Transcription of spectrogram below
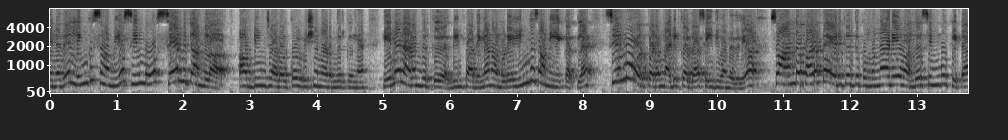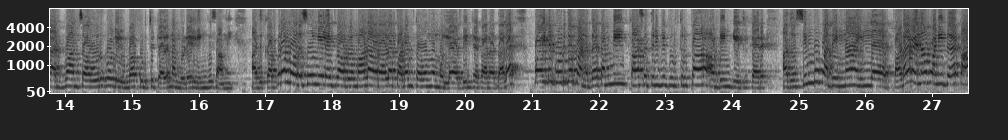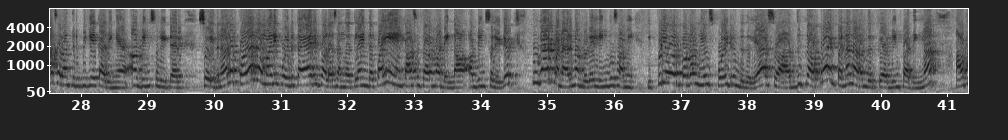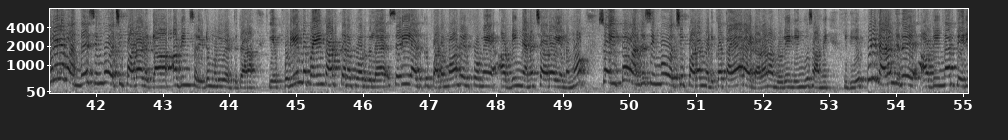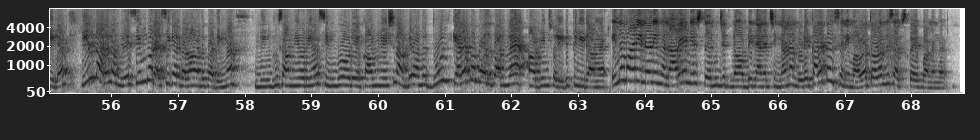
என்னது லிங்குசாமியும் சிம்புவும் சேர்ந்துட்டாங்களா அப்படின்ற அளவுக்கு ஒரு விஷயம் நடந்திருக்குங்க. என்ன நடந்திருக்கு அப்படின்னு பாத்தீங்கன்னா நம்மளுடைய லிங்குசாமி இயக்கத்துல சிம்பு ஒரு படம் நடிக்கிறதா செய்தி வந்தது இல்லையா? சோ அந்த படத்தை எடுக்கிறதுக்கு முன்னாடியே வந்து சிம்பு கிட்ட அட்வான்ஸா ஒரு கோடி ரூபாய் கொடுத்துட்டாரு நம்மளுடைய லிங்குசாமி. அதுக்கப்புறம் ஒரு சூழ்நிலை ப்ராப்ளமால அவரால் படம் துவங்க முடியல அப்படின்ற காரணத்தால போயிட்டு கொடுத்த பணத்தை தம்பி காசை திருப்பி கொடுத்துருப்பா அப்படின்னு கேட்டிருக்காரு. அதுவும் சிம்பு பாத்தீங்கன்னா இல்ல படம் வேணா பண்ணி தர காசெல்லாம் திருப்பி கேட்காதீங்க அப்படின்னு சொல்லிட்டாரு. சோ இதனால குழந்தை மாதிரி போயிட்டு தயாரிப்பாளர் சங்கத்துல இந்த பையன் என் காசு தர மாட்டேங்கான் அப்படின்னு சொல்லிட்டு புகார் பண்ணாரு நம்மளுடைய லிங்குசாமி. இப்படி ஒரு பக்கம் நியூஸ் போயிட்டு இருந்தது இல்லையா? சோ அதுக்கப்புறம் இப்ப என்ன நடந்திருக்கு அப்படின்னு பாத்தீங்கன்னா அவரே வந்து சிம்பு வச்சு படம் எடுக்கலாம் அப்படின்னு சொல்லிட்டு முடிவு எடுத்துட்டாராம். எப்படியும் இந்த பையன் காசு தர போறது இல்ல சரி அதுக்கு படமாவது எடுப்போமே அப்படின்னு நினைச்சாரோ என்னமோ. சோ இப்ப வந்து சிம்பு வச்சு படம் எடுக்க தயாராயிட்டாரா நம்மளுடைய லிங்குசாமி. இது எப்படி நடந்தது அப்படின்னு தான் தெரியல. இருந்தாலும் நம்மளுடைய சிம்பு ரசிகர்கள்லாம் வந்து பாத்தீங்கன்னா லிங்குசாமியோடையும் சிம்புவோடைய காம்பினேஷன் அப்படியே வந்து தூள் கிளப்ப போது பாருங்களேன் அப்படின்னு சொல்லிட்டு திரியிறாங்க. இந்த மாதிரி இன்னும் நீங்க நிறைய நியூஸ் தெரிஞ்சுக்கணும் அப்படின்னு நினைச்சீங்கன்னா நம்மளுடைய கலக்கல் சினிமாவை தொடர்ந்து சப்ஸ்கிரைப் பண்ணுங்க.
